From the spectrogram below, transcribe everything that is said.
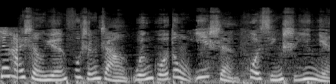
青海省原副省长文国栋一审获刑十一年。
